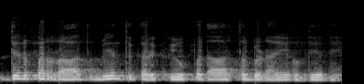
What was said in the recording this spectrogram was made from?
ਦਿਨ ਪਰ ਰਾਤ ਮਿਹਨਤ ਕਰਕੇ ਉਹ ਪਦਾਰਥ ਬਣਾਏ ਹੁੰਦੇ ਨੇ।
